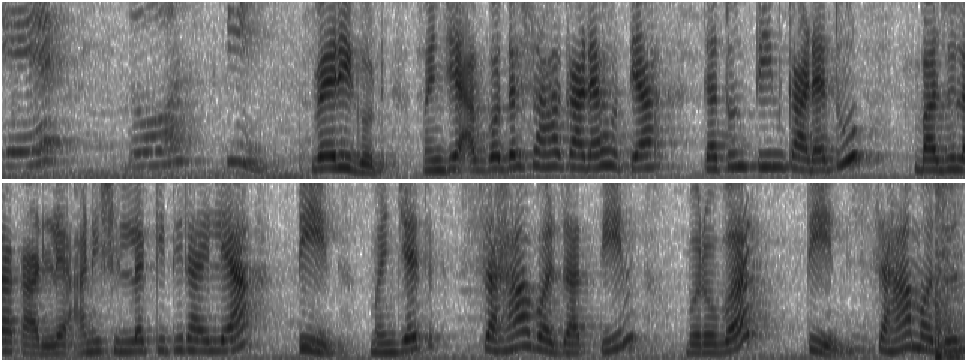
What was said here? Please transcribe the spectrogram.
एक दोन तीन. व्हेरी गुड म्हणजे अगोदर सहा काड्या होत्या त्यातून तीन काड्या तू बाजूला काढल्या आणि शिल्लक किती राहिल्या? तीन. म्हणजेच सहा वजा तीन बरोबर तीन. सहामधून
